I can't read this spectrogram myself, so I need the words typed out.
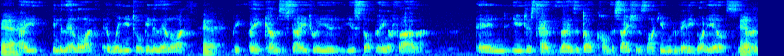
yeah. how you into their life, and when you talk into their life. Yeah. I think it comes a stage where you you stop being a father, and you just have those adult conversations like you would with anybody else. Yeah. Know?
